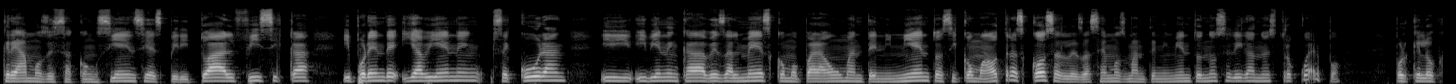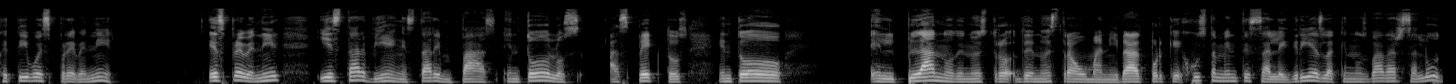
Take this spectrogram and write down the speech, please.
creamos esa conciencia espiritual, física, y por ende ya vienen, se curan y, vienen cada vez al mes como para un mantenimiento, así como a otras cosas les hacemos mantenimiento, no se diga nuestro cuerpo, porque el objetivo es prevenir. Es prevenir y estar bien, estar en paz en todos los aspectos, en todo el plano de, nuestro, de nuestra humanidad, porque justamente esa alegría es la que nos va a dar salud.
